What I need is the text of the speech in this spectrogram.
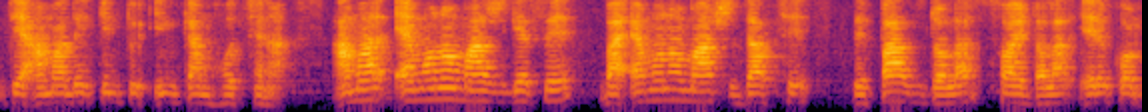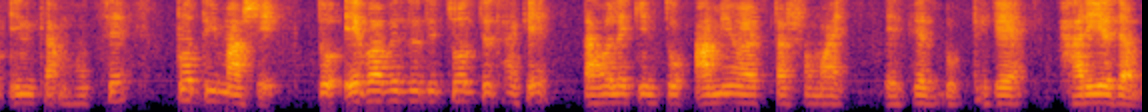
যে আমাদের কিন্তু ইনকাম হচ্ছে না। আমার এমনও মাস গেছে বা এমনও মাস যাচ্ছে যে পাঁচ ডলার, ছয় ডলার এরকম ইনকাম হচ্ছে প্রতি মাসে। তো এভাবে যদি চলতে থাকে, তাহলে কিন্তু আমিও একটা সময় এই ফেসবুক থেকে হারিয়ে যাব।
